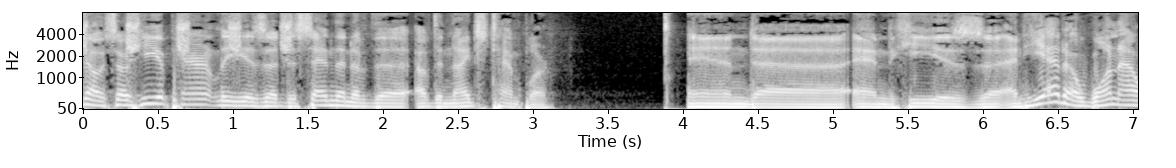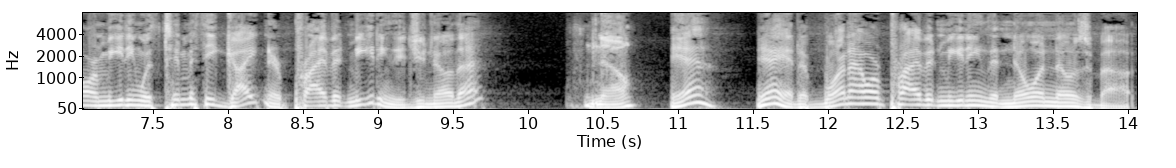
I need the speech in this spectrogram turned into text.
no, so he apparently is a descendant of the of the Knights Templar, and uh, and he is uh, and he had a one hour meeting with Timothy Geithner, private meeting. Did you know that? No. Yeah, yeah. He had a one hour private meeting that no one knows about.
